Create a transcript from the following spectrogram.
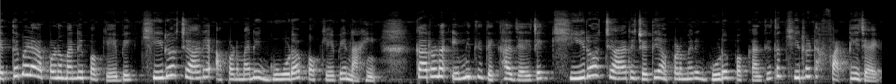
के पकेबे क्षीर चा आपने गुड़ पकेबे ना कारण एमती देखा जाए क्षीर चा जब आप गुड़ पका तो क्षीरटा फाटी जाए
